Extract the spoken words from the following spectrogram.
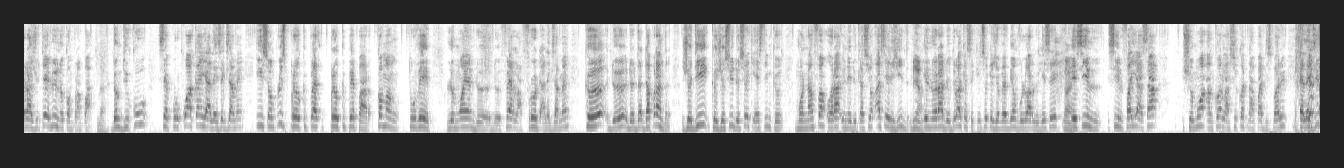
rajouter, lui, il ne comprend pas. Ouais. Donc, du coup, c'est pourquoi quand il y a les examens, ils sont plus préoccupés, préoccupés par comment trouver le moyen de, de faire la fraude à l'examen que de- de- de- d'apprendre. Je dis que je suis de ceux qui estiment que mon enfant aura une éducation assez rigide. Bien. Il n'aura de droit que ce que, ce que je vais bien vouloir lui laisser. Ouais. Et s'il faillit à ça, chez moi encore la chicotte n'a pas disparu. Elle existe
